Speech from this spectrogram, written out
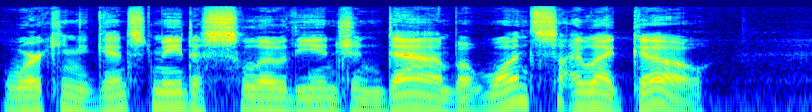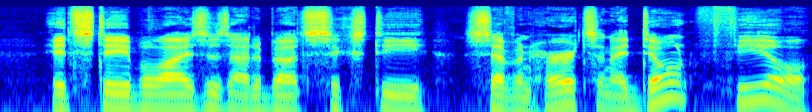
working against me to slow the engine down. But once I let go, it stabilizes at about 67 hertz, and I don't feel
